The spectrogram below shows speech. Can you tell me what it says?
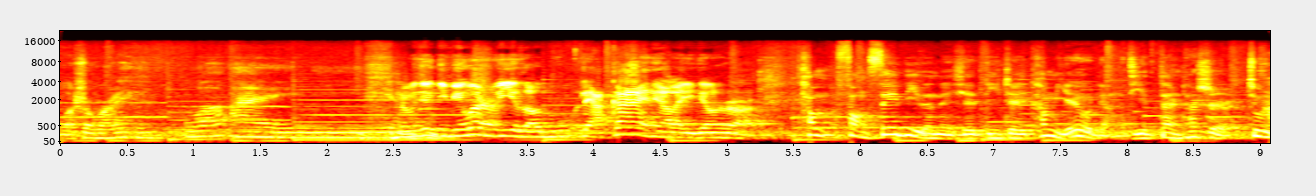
我是玩一个我爱你，什么就你明白什么意思？俩概念了，已经是。他们放 CD 的那些 DJ，他们也有两个机，但是它是就是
